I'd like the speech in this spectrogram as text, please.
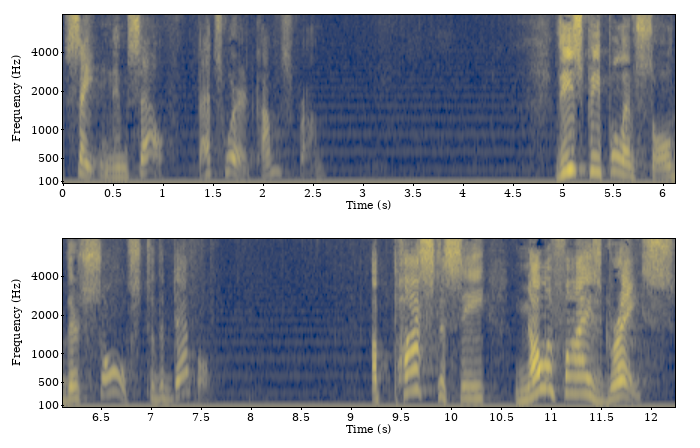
Satan himself. That's where it comes from. These people have sold their souls to the devil. Apostasy nullifies grace,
